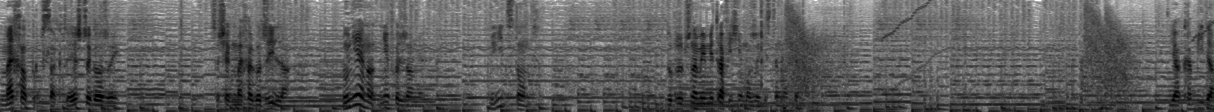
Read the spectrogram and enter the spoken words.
Mecha Prusak, to jeszcze gorzej. Coś jak Mecha Godzilla. No nie, no nie wchodź do mnie. Idź stąd. Dobrze, przynajmniej mnie trafić nie może, jak jestem na tym. Jaka bida.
